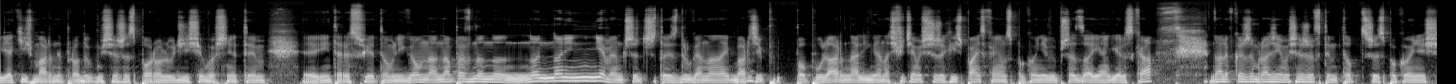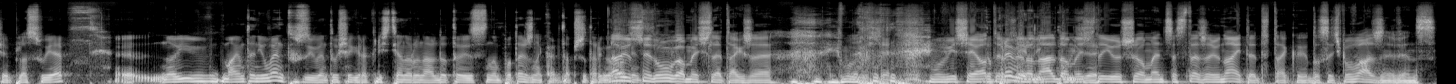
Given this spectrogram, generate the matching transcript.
jakiś marny produkt. Myślę, że sporo ludzi się właśnie tym e, interesuje tą ligą. Na, na pewno, no, no, no nie, wiem, czy, czy to jest druga na najbardziej popularna liga na świecie. Myślę, że hiszpańska ją spokojnie wyprzedza i angielska. No ale w każdym razie myślę, że w tym top 3 spokojnie się plasuje. E, No i mają ten Juventus. W Juventusie gra Cristiano Ronaldo, to jest no, potężna karta przetargowa. No już więc- niedługo myślę, także mówi się, mówi się o Do tym, że Premier League Ronaldo myśli już o Manchesterze United, tak dosyć poważnie, więc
